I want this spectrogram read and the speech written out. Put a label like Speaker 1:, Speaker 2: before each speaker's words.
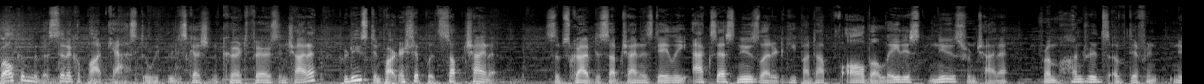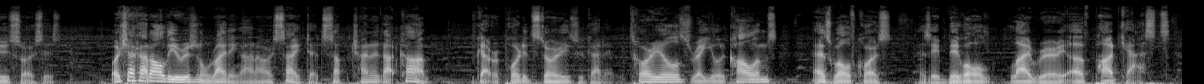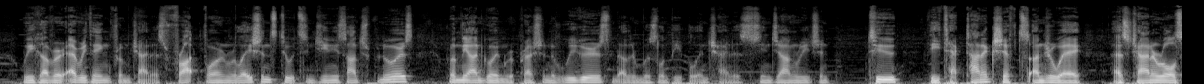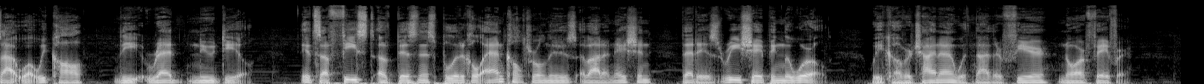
Speaker 1: Welcome to the Sinica Podcast, a weekly discussion of current affairs in China, produced in partnership with SupChina. Subscribe to SupChina's daily access newsletter to keep on top of all the latest news from China from hundreds of different news sources. Or check out all the original writing on our site at supchina.com. We've got reported stories, we've got editorials, regular columns, as well, of course, as a big old library of podcasts. We cover everything from China's fraught foreign relations to its ingenious entrepreneurs from the ongoing repression of Uyghurs and other Muslim people in China's Xinjiang region to the tectonic shifts underway as China rolls out what we call the Red New Deal. It's a feast of business, political, and cultural news about a nation that is reshaping the world. We cover China with neither fear nor favor.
